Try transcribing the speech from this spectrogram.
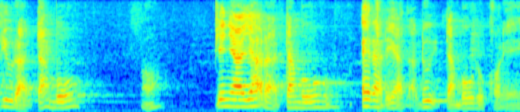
ပြုတာတန်ဖိုးနော်ပညာရတာတန်ဖိုးအဲ့ဒါတွေကသာလူတန်ဖိုးလို့ခေါ်တယ်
